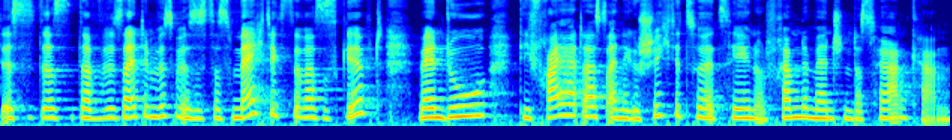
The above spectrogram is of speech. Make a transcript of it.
das das, da, seitdem wissen wir, es ist das Mächtigste, was es gibt, wenn du die Freiheit hast, eine Geschichte zu erzählen und fremde Menschen das hören kann,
